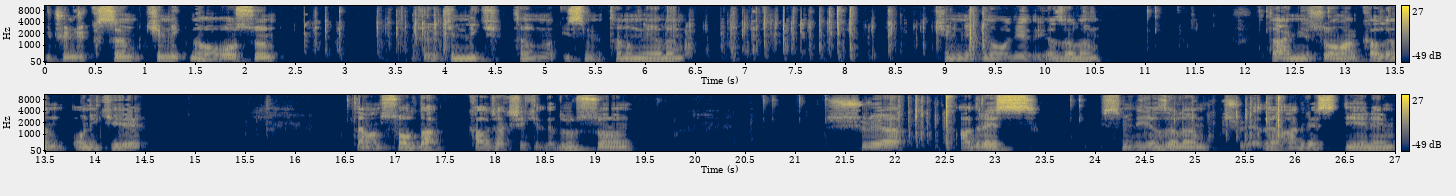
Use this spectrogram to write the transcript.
üçüncü kısım kimlik no olsun. Şöyle kimlik tanımla ismini tanımlayalım. Kimlik no diye de yazalım. Time News roman kalın 12. Tamam solda kalacak şekilde dursun. Şuraya adres ismini yazalım. Şuraya da adres diyelim.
